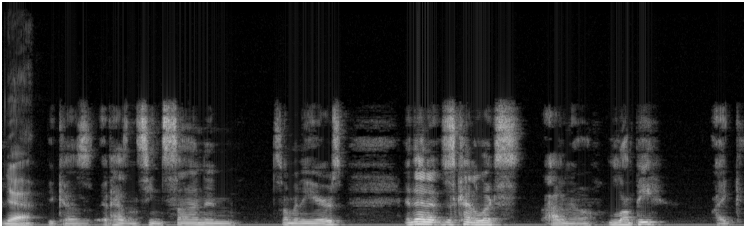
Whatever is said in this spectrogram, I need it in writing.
Yeah. because it hasn't seen sun in so many years, and then it just kind of looks I don't know lumpy, like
